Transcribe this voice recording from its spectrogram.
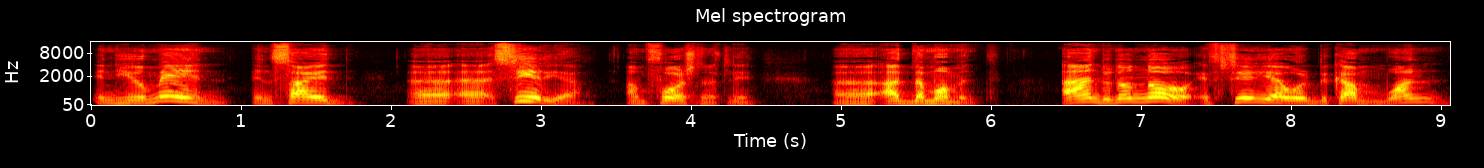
inhumane inside uh, uh, Syria, unfortunately, uh, at the moment. And we don't know if Syria will become one,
